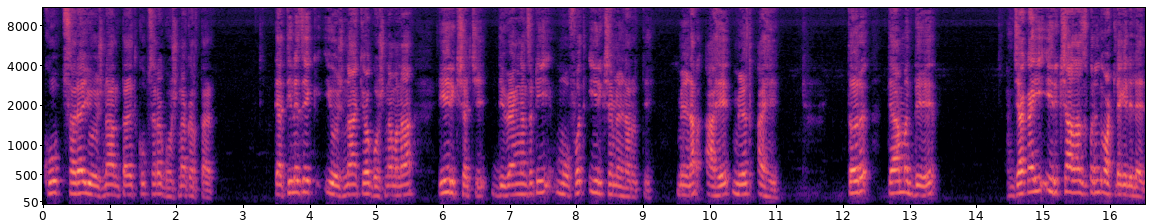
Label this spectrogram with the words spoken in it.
खूप साऱ्या योजना आणतायत खूप साऱ्या घोषणा करतायत त्यातीलच एक योजना किंवा घोषणा म्हणा ई रिक्षाची दिव्यांगांसाठी मोफत ई रिक्षा मिळणार होती. मिळणार आहे मिळत आहे. तर त्यामध्ये ज्या काही ई रिक्षा आजपर्यंत वाटल्या गेलेल्या आहेत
